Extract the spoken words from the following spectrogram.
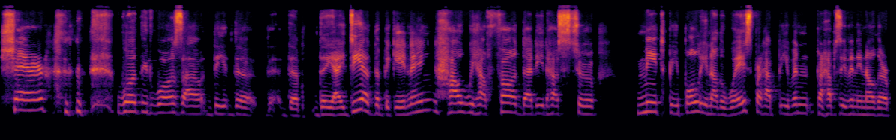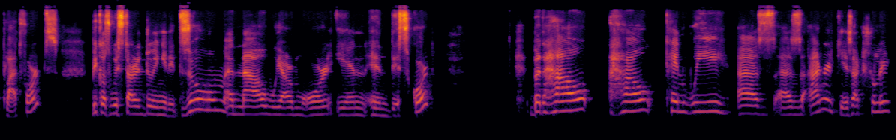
share what it was uh, the, the the the idea at the beginning, how we have thought that it has to meet people in other ways, perhaps even perhaps even in other platforms, because we started doing it at Zoom and now we are more in in Discord. But how how can we as as anarchists actually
